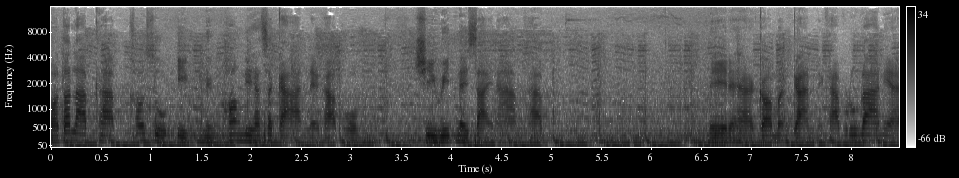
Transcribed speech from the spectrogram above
ขอต้อนรับครับเข้าสู่อีกหนึ่งห้องนิทรรศการนะครับผมชีวิตในสายน้ำครับนี่นะฮะก็เหมือนกันนะครับรูปร่างเนี่ย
